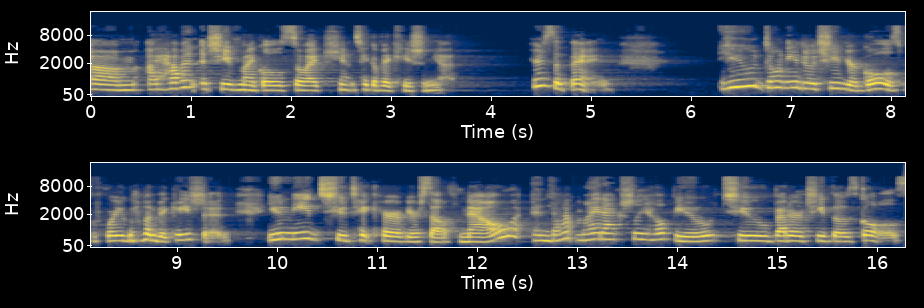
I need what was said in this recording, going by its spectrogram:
Um, I haven't achieved my goals, so I can't take a vacation yet. Here's the thing you don't need to achieve your goals before you go on vacation. You need to take care of yourself now, and that might actually help you to better achieve those goals.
